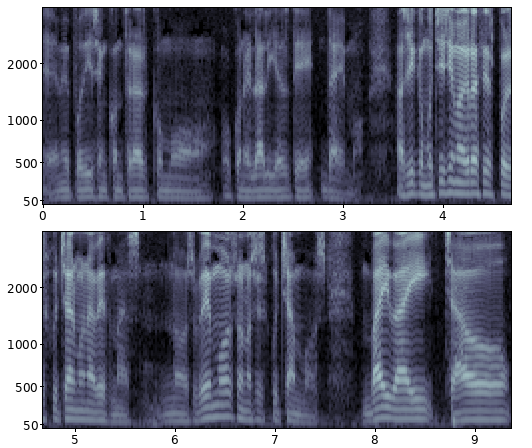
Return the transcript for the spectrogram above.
eh, me podéis encontrar como o con el alias de Daemo. Así que muchísimas gracias por escucharme una vez más. Nos vemos o nos escuchamos. Bye bye. Chao.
